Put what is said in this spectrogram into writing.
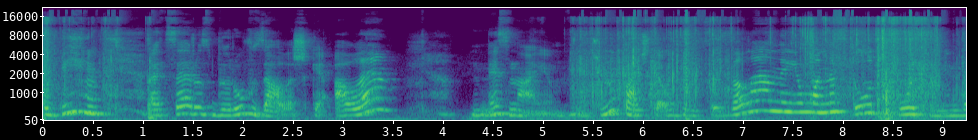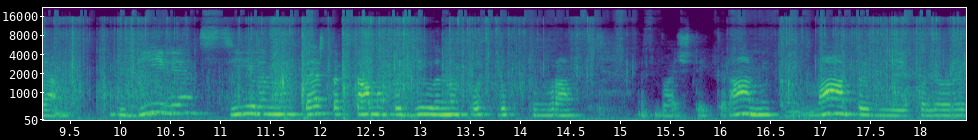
собі це розберу в залишки. Але не знаю. Ну, бачите, ось дивіться, зелений у мене тут, потім йде білі з сірими, теж так само поділено по структурам. Ось бачите, і кераміка, і матові кольори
